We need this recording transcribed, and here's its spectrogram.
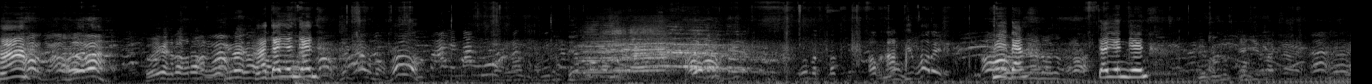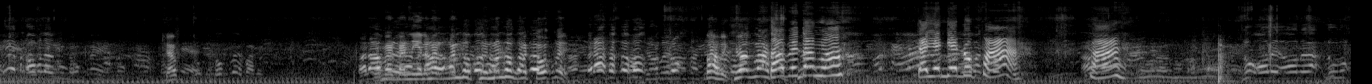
ฮ่าฮ่าใจเย็นๆพี่ดัง ใจเย็น Chấp. มันมันนี่มันมันลุกขึ้นมันลุกมาตกเลยบ้าไปเครื่องล่าๆต่อไปต้องเหรอใจเย็นๆลูกฟ้าฟ้าลูกออกเลยออกเลยลูกลูก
